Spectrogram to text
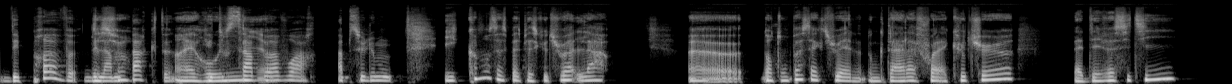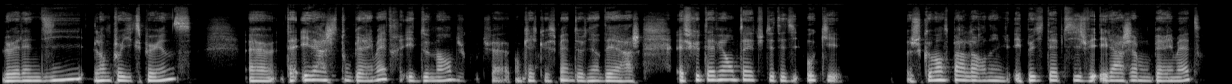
des preuves de l'impact que tout ça peut avoir. Absolument. Et comment ça se passe? Parce que tu vois, là, euh, dans ton poste actuel, donc tu as à la fois la culture, la diversity, le LD, l'employee experience. Euh, tu as élargi ton périmètre et demain, du coup, tu vas dans quelques semaines devenir DRH. Est-ce que tu avais en tête, tu t'étais dit, OK, je commence par le learning et petit à petit, je vais élargir mon périmètre?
